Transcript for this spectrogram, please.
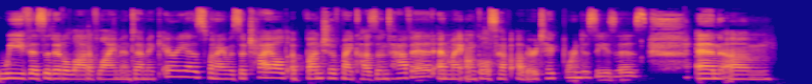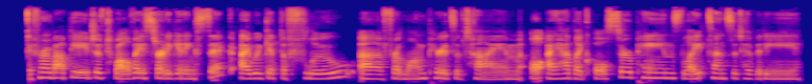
we visited a lot of Lyme endemic areas when I was a child. A bunch of my cousins have it, and my uncles have other tick borne diseases. And um, from about the age of 12, I started getting sick. I would get the flu uh, for long periods of time. I had like ulcer pains, light sensitivity.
